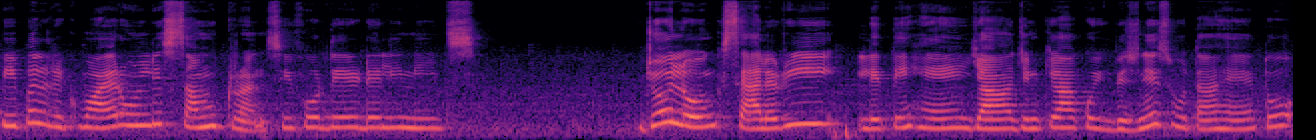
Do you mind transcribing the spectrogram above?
people require only some currency for their daily needs जो लोग सैलरी लेते हैं या जिनका कोई बिज़नेस होता है तो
